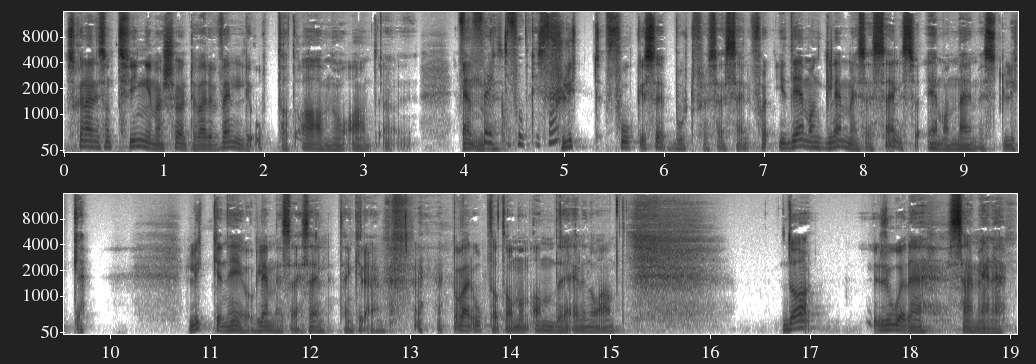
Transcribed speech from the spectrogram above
Og så kan jeg liksom tvinge meg sjøl til å være veldig opptatt av noe annet. Eh, enn Flytte fokuset? Flytt fokuset bort fra seg selv. For idet man glemmer seg selv, så er man nærmest lykke. Lykken er jo å glemme seg selv, tenker jeg. Å være opptatt av noen andre eller noe annet. Da roer det seg mer ned.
